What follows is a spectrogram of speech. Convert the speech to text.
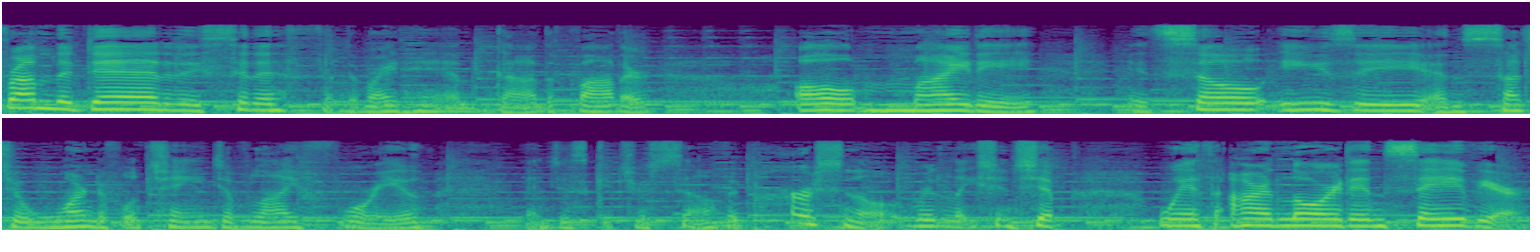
from the dead and He sitteth at the right hand of God the Father Almighty. It's so easy and such a wonderful change of life for you. And just get yourself a personal relationship with our Lord and Savior.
